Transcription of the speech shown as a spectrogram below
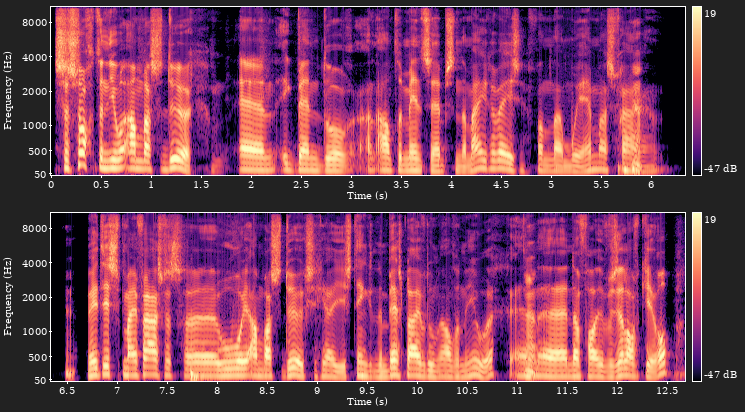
Ze zochten een nieuwe ambassadeur. En ik ben door een aantal mensen hebben ze naar mij gewezen. Van nou moet je hem maar eens vragen. Ja. Weet je, mijn vraag was, uh, hoe word je ambassadeur? Ik zeg, ja, je stinkende best blijven doen, altijd nieuw. En ja. dan val je vanzelf een keer op.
